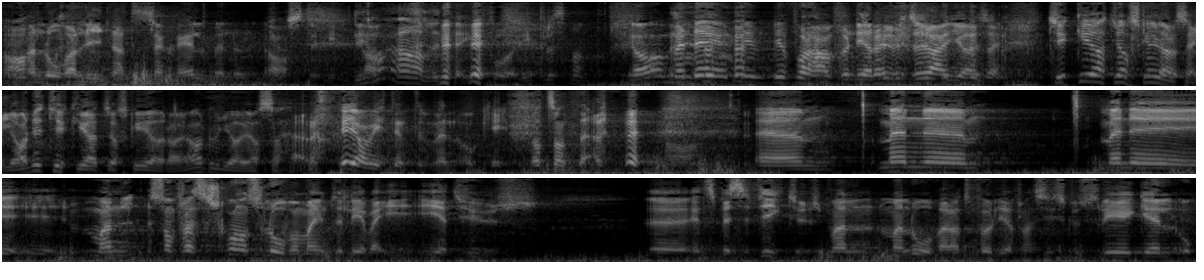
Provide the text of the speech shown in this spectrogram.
Ja. Han lovar lydnad till sig själv eller... Ja. Just det, det har jag aldrig tänkt på. Intressant. Ja, men det, det, det, får han fundera ut hur han gör. Så tycker jag att jag ska göra så här? Ja, det tycker jag att jag ska göra. Ja, då gör jag så här. jag vet inte, men okej. Okay. Något sånt där. Ja. Ehm, men... Ehm, men eh, man, som franciskan så lovar man ju inte att leva i, i ett hus ett specifikt hus. Man, man lovar att följa Franciscus regel och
